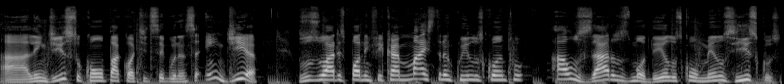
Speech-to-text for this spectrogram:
Além disso, com o pacote de segurança em dia, os usuários podem ficar mais tranquilos quanto a usar os modelos com menos riscos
